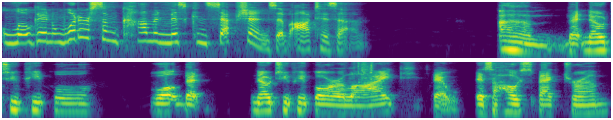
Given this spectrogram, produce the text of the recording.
Logan, what are some common misconceptions of autism? um, that no two people, well, that no two people are alike. That it's a whole spectrum,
